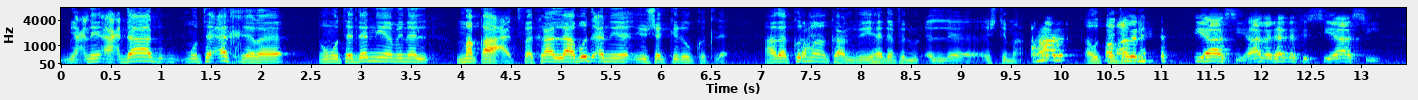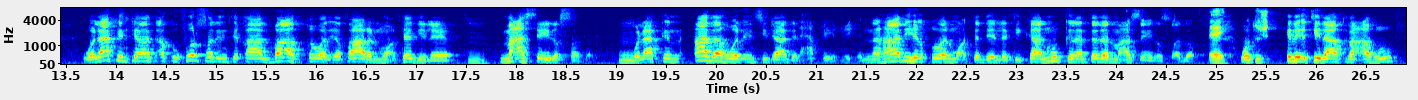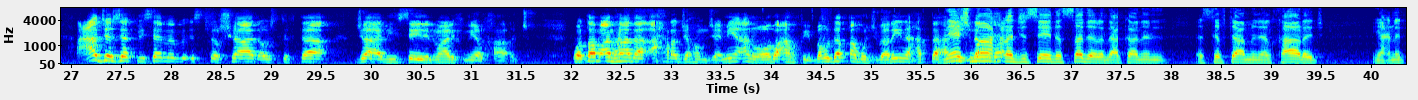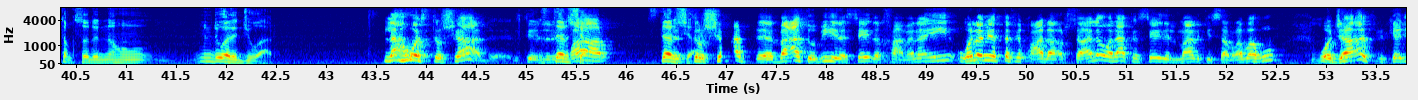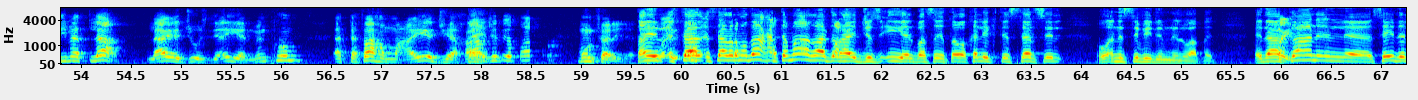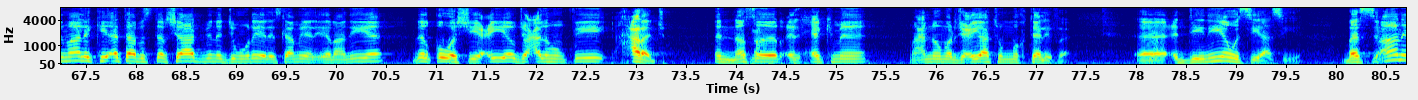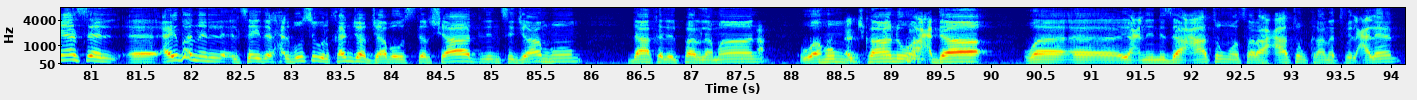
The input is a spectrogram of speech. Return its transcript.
يعني أعداد متأخرة ومتدنية من المقاعد فكان لابد أن يشكلوا كتلة. هذا كل ما كان في هدف الاجتماع هذا أو التجمع. طبعا الهدف السياسي هذا الهدف السياسي. ولكن كانت أكو فرصة لانتقال بعض قوى الإطار المعتدلة مع السيد الصدر. ولكن هذا هو الانسداد الحقيقي إن هذه القوى المعتدلة التي كان ممكن أن تذهب مع السيد الصدر إيه؟ وتشكل ائتلاف معه عجزت بسبب استرشاد أو استفتاء جاء به السيد المالكي من الخارج. وطبعا هذا أحرجهم جميعا ووضعهم في بودقة مجبرين حتى هذه ليش ما أحرج السيد الصدر إذا كان الاستفتاء من الخارج؟ يعني تقصد إنه من دول الجوار. لا هو استرشاد. استرشاد. استرشاد, استرشاد بعثوا به للسيد الخامنئي ولم يتفقوا على إرساله ولكن السيد المالكي سربه وجاءت بكلمة لا لا يجوز لأي منكم التفاهم مع أي جهة خارج طيب. الإطار. منفردة طيب أستاذ أستاذ رمضان حتى ما أغادر هاي الجزئية البسيطة وخليك تسترسل ونستفيد من الوقت إذا طيب. كان السيد المالكي أتى باسترشاد من الجمهورية الإسلامية الإيرانية للقوى الشيعية وجعلهم في حرج النصر نعم. الحكمة مع انه مرجعياتهم مختلفة آه نعم. الدينية والسياسية بس نعم. أنا أسأل آه أيضا السيد الحلبوسي والخنجر جابوا استرشاد لانسجامهم داخل البرلمان نعم. وهم كانوا أعداء ويعني آه، نزاعاتهم وصراعاتهم كانت في العلن؟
